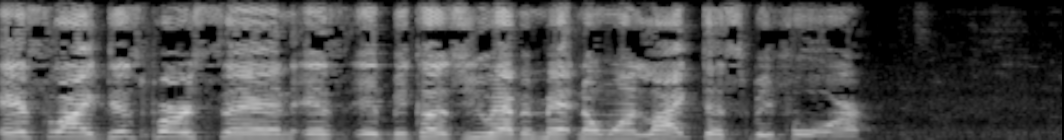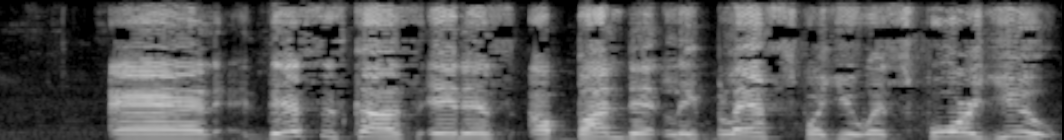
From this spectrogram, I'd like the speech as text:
it's like this person is, it, because you haven't met no one like this before. And this is because it is abundantly blessed for you. It's for you,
